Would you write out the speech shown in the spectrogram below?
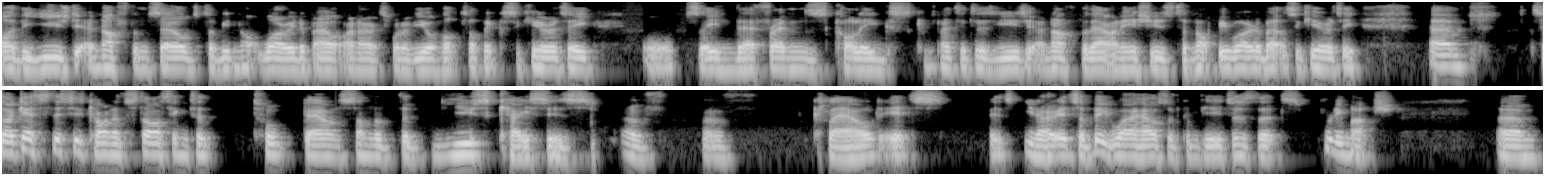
either used it enough themselves to be not worried about. I know it's one of your hot topics, security, or seen their friends, colleagues, competitors use it enough without any issues to not be worried about security. Um, so I guess this is kind of starting to talk down some of the use cases of of cloud. It's it's you know it's a big warehouse of computers that's pretty much um,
